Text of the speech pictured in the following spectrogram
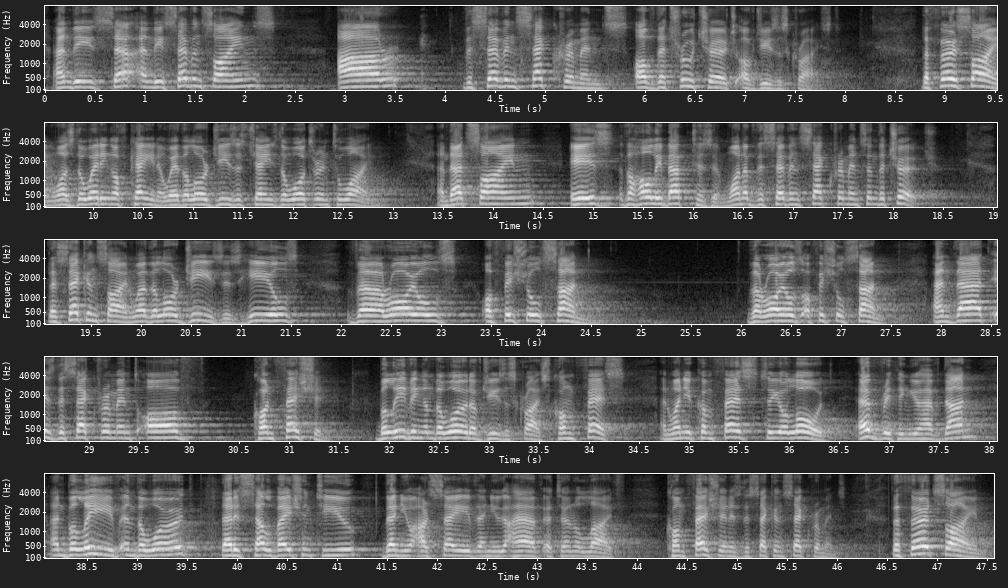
And these, and these seven signs are the seven sacraments of the true church of Jesus Christ. The first sign was the wedding of Cana, where the Lord Jesus changed the water into wine. And that sign is the holy baptism, one of the seven sacraments in the church. The second sign, where the Lord Jesus heals the royal's official son. The royal's official son. And that is the sacrament of confession, believing in the word of Jesus Christ. Confess. And when you confess to your Lord everything you have done, and believe in the word that is salvation to you, then you are saved and you have eternal life. Confession is the second sacrament. The third sign,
